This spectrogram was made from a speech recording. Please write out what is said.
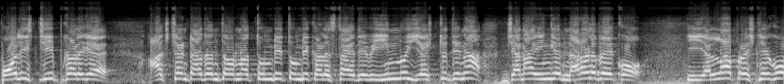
ಪೊಲೀಸ್ ಜೀಪ್ಗಳಿಗೆ ಆಕ್ಸಿಡೆಂಟ್ ಆದಂಥವ್ರನ್ನ ತುಂಬಿ ತುಂಬಿ ಕಳಿಸ್ತಾ ಇದ್ದೀವಿ. ಇನ್ನೂ ಎಷ್ಟು ದಿನ ಜನ ಹಿಂಗೆ ನರಳಬೇಕು? ಈ ಎಲ್ಲ ಪ್ರಶ್ನೆಗೂ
